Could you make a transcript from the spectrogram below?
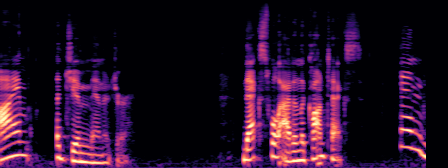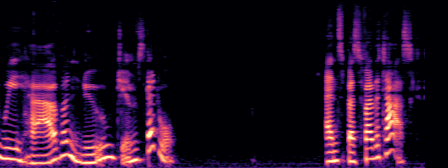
I'm a gym manager. Next, we'll add in the context. And we have a new gym schedule. And specify the task.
